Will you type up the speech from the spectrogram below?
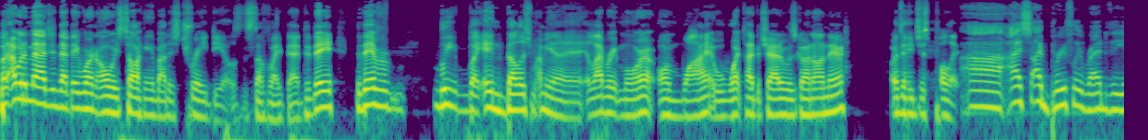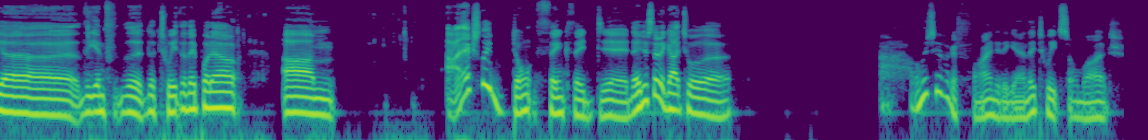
but I would imagine that they weren't always talking about his trade deals and stuff like that. Did they? Did they ever? Believe, like embellish i mean uh, elaborate more on why what type of chatter was going on there or they just pull it uh i i briefly read the uh the inf- the the tweet that they put out um I actually don't think they did. They just said it got to a. Let me see if I could find it again. They tweet so much.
